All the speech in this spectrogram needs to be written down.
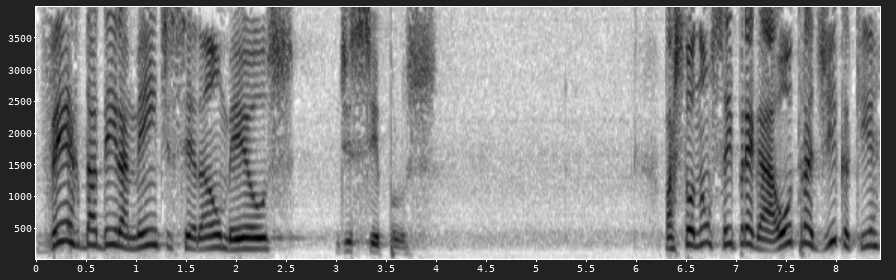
verdadeiramente serão meus discípulos. Pastor, não sei pregar. Outra dica aqui.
